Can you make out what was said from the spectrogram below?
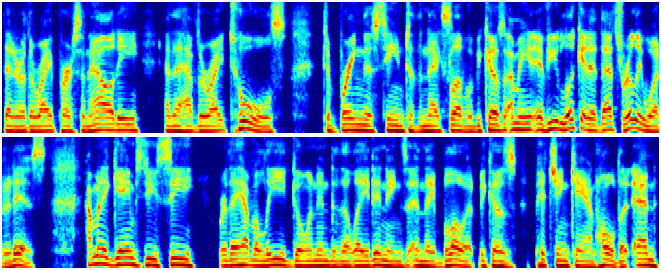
that are the right personality and that have the right tools to bring this team to the next level. Because I mean, if you look at it, that's really what it is. How many games do you see where they have a lead going into the late innings and they blow it because pitching can't hold it? And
